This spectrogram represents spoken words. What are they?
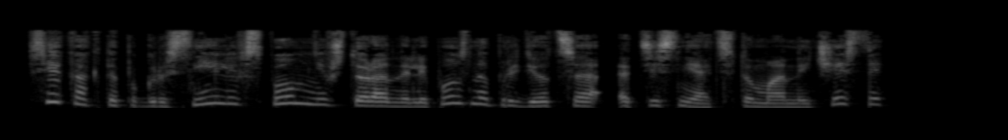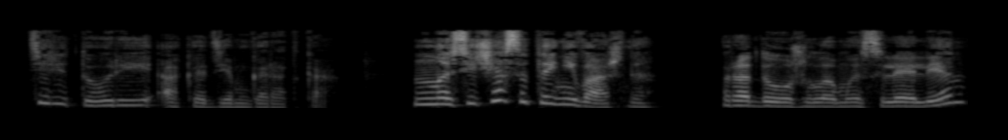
Все как-то погрустнели, вспомнив, что рано или поздно придется оттеснять туманные части территории Академгородка. «Но сейчас это не важно», — продолжила мысль Элен,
